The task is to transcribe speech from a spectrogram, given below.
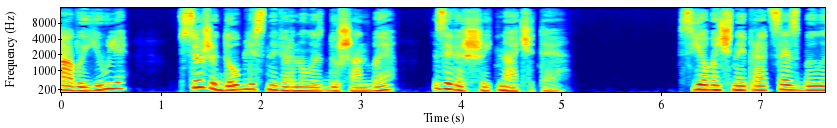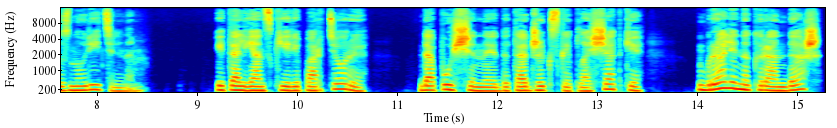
А в июле все же доблестно вернулась в Душанбе завершить начатое. Съемочный процесс был изнурительным. Итальянские репортеры, допущенные до таджикской площадки, брали на карандаш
